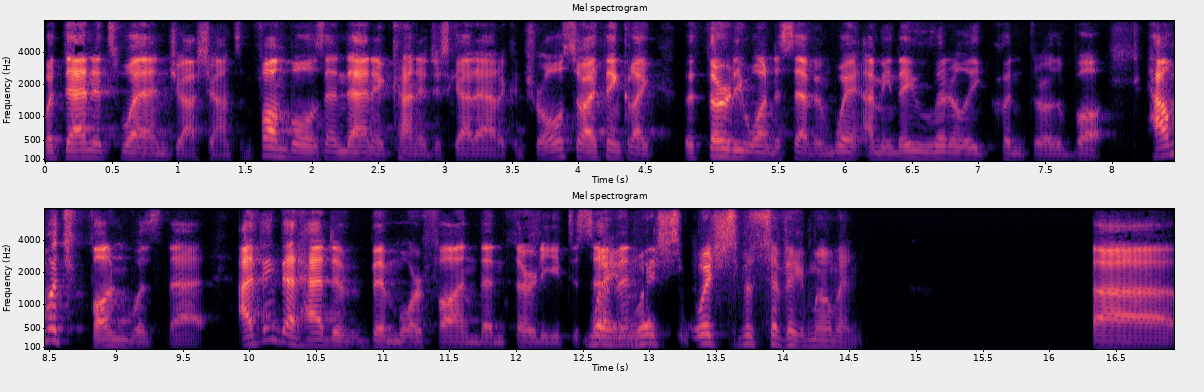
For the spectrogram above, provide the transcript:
but then it's when Josh Johnson fumbles and then it kind of just got out of control. So I think like the 31 to 7 win, I mean, they literally couldn't throw the ball. How much fun was that? I think that had to have been more fun than 30 to 7. Wait, which which specific moment? Uh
